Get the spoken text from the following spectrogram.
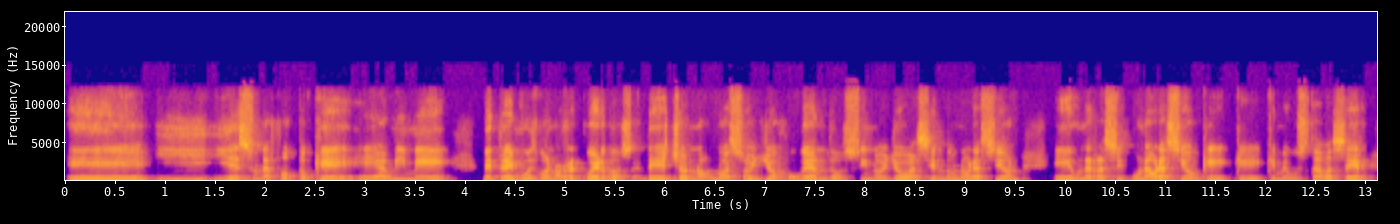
Y, y, es una foto que a mí me, me trae muy buenos recuerdos. De hecho, no, no soy yo jugando, sino yo haciendo una oración, eh, una, una, oración que, que, me gustaba hacer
